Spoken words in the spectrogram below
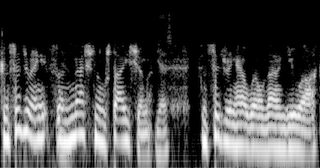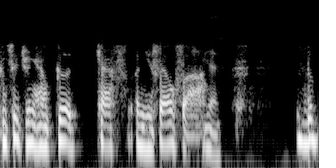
Considering it's a national station, yes. considering how well known you are, considering how good Kath and yourself are, yes. the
